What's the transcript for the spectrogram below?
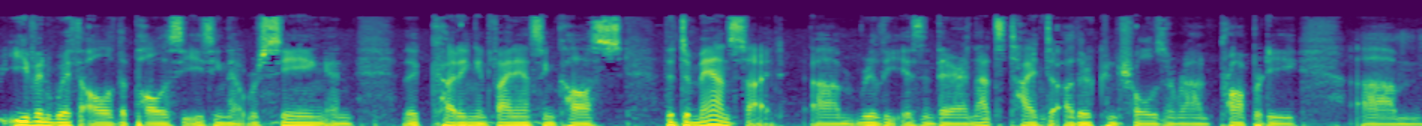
even with all of the policy easing that we're seeing and the cutting and financing costs, the demand side um, really isn't there, and that's tied to other controls around property um,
